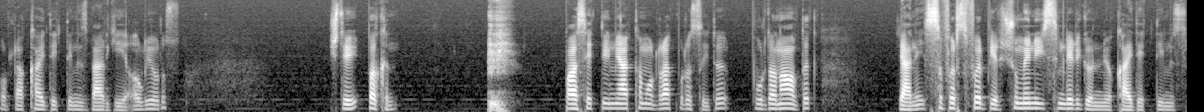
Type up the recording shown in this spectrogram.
olarak kaydettiğimiz belgeyi alıyoruz. İşte bakın bahsettiğim yer tam olarak burasıydı. Buradan aldık. Yani 001 şu menü isimleri görünüyor kaydettiğimiz.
